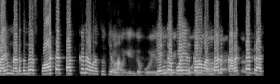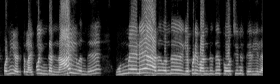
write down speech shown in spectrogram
கிரைம் நடந்திருந்தா ஸ்பாட்டா டக்குன்னு அவனை தூக்கிடலாம். எங்க போயிருக்கான் வந்தான்னு கரெக்டா ட்ராக் பண்ணி எடுத்துடலாம். இப்போ இந்த நாய் வந்து உண்மையிலே அது வந்து எப்படி வந்தது போச்சுன்னு தெரியல.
